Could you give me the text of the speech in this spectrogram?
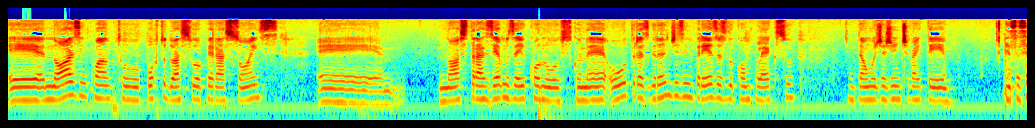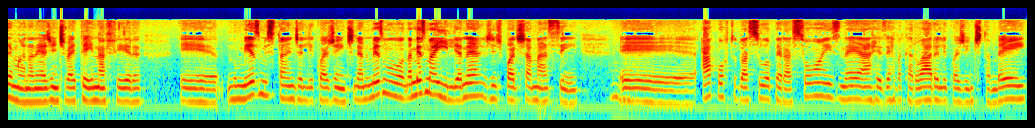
É, nós, enquanto Porto do Açu Operações, é, nós trazemos aí conosco né, outras grandes empresas do complexo. Então, hoje a gente vai ter, essa semana, né, a gente vai ter aí na feira, é, no mesmo stand ali com a gente, né, no mesmo, na mesma ilha, né, a gente pode chamar assim, uhum. é, a Porto do Açu Operações, né, a Reserva Caruara ali com a gente também,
